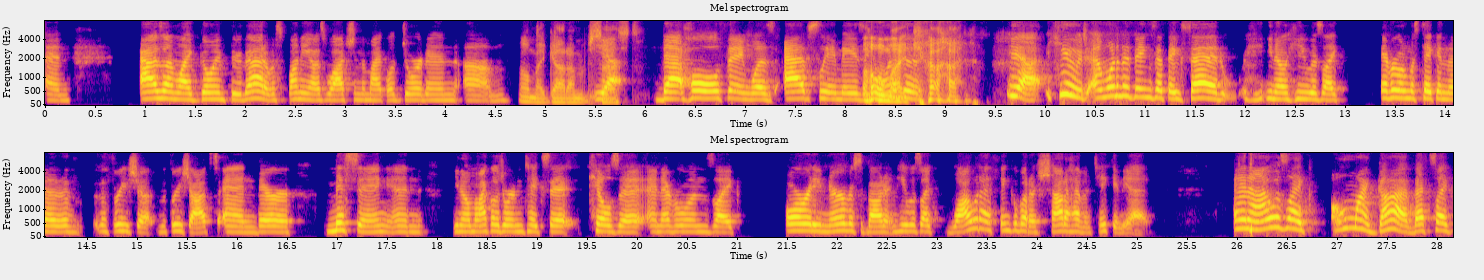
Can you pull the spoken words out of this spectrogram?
And as I'm like going through that, it was funny. I was watching the Michael Jordan. Um, oh my god, I'm obsessed. Yeah, that whole thing was absolutely amazing. Oh One my the, god yeah, huge. And one of the things that they said, you know, he was like, everyone was taking the the three shot the three shots, and they're missing, and you know, Michael Jordan takes it, kills it, and everyone's like already nervous about it. And he was like, why would I think about a shot I haven't taken yet? And I was like, oh my God, that's like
